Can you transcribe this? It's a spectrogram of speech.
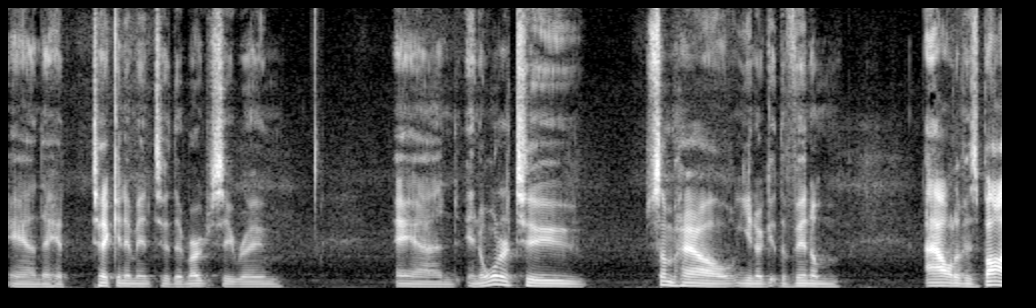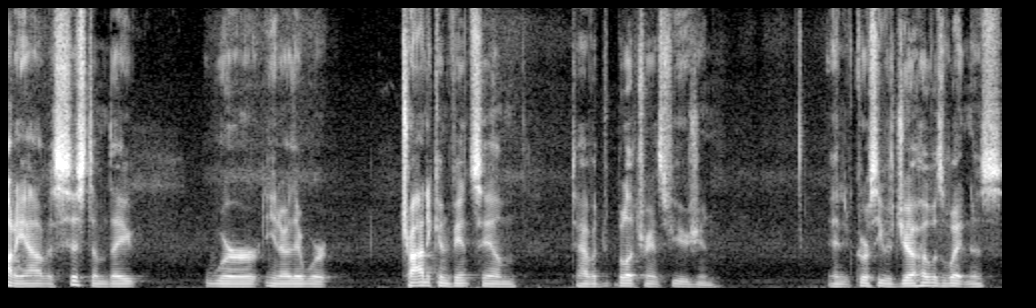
and they had taken him into the emergency room, and in order to somehow you know get the venom out of his body, out of his system, they were you know they were trying to convince him to have a blood transfusion, and of course he was Jehovah's Witness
